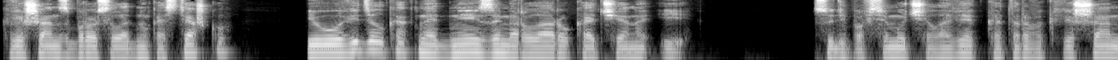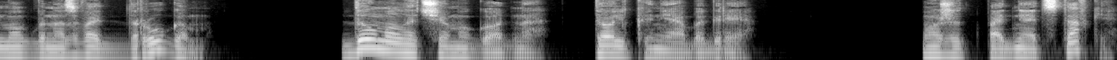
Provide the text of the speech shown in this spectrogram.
Квишан сбросил одну костяшку и увидел, как над ней замерла рука Чена И. судя по всему, человек, которого Квишан мог бы назвать другом, думал о чем угодно, только не об игре. Может, поднять ставки,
